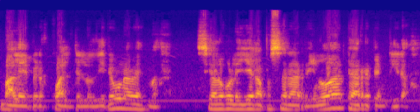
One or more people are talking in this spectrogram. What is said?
Vale, pero es cual, te lo diré una vez más. Si algo le llega a pasar a Rinoa, te arrepentirás.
